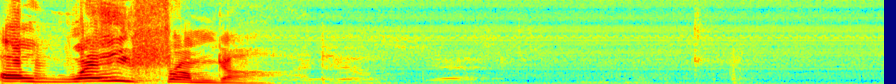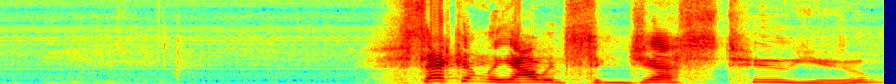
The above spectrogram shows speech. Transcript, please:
away from God. Secondly, I would suggest to you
